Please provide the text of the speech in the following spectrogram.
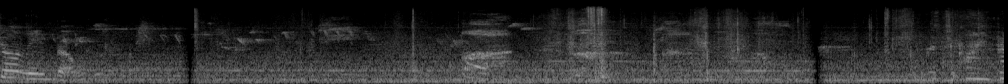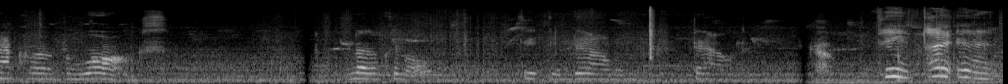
My utility belt. It's going back where it belongs. Now come on. Take it down, down. Teen Titans.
